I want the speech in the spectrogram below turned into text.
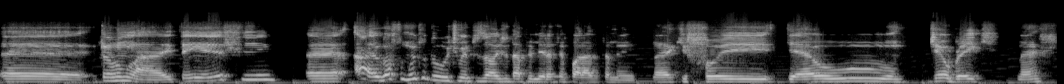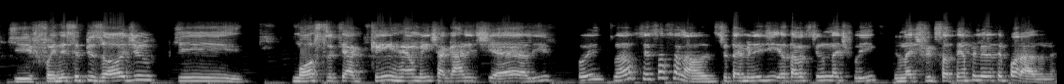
é, então vamos lá. E tem esse. é, ah, eu gosto muito do último episódio da primeira temporada também, né? Que foi. Que é o Jailbreak, né? Que foi nesse episódio que mostra que a, quem realmente a Garnet é ali foi não, sensacional. Eu terminei de. Eu tava assistindo Netflix, e no Netflix só tem a primeira temporada, né?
